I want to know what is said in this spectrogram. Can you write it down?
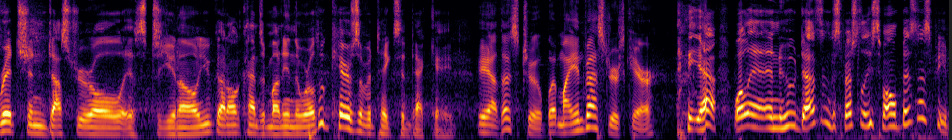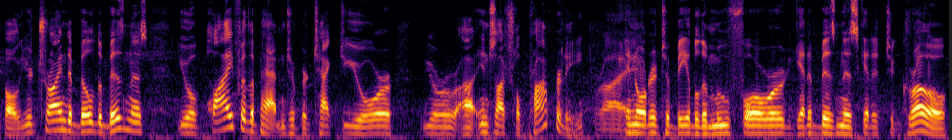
rich industrialist. You know, you've got all kinds of money in the world. Who cares if it takes a decade? Yeah, that's true. But my investors care. yeah, well, and who doesn't? Especially small business people. You're trying to build a business. You apply for the patent to protect your your uh, intellectual property Right. in order to be able to move forward, get a business, get it to grow.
